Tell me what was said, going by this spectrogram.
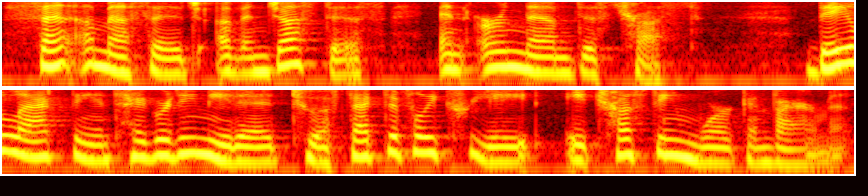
sent a message of injustice and earned them distrust. They lacked the integrity needed to effectively create a trusting work environment.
